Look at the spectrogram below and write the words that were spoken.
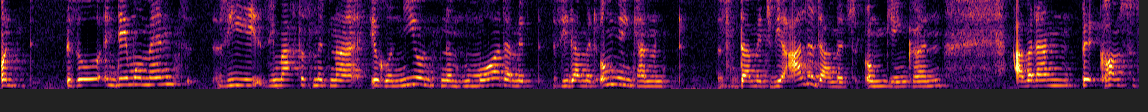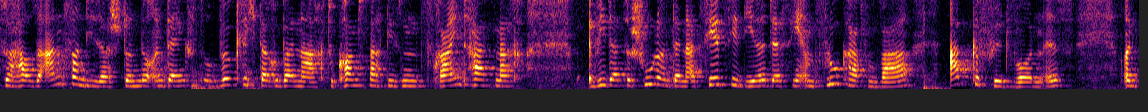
und so in dem Moment, sie, sie macht es mit einer Ironie und einem Humor, damit sie damit umgehen kann und damit wir alle damit umgehen können. Aber dann kommst du zu Hause an von dieser Stunde und denkst so wirklich darüber nach. Du kommst nach diesem freien Tag nach wieder zur Schule und dann erzählt sie dir, dass sie im Flughafen war, abgeführt worden ist und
